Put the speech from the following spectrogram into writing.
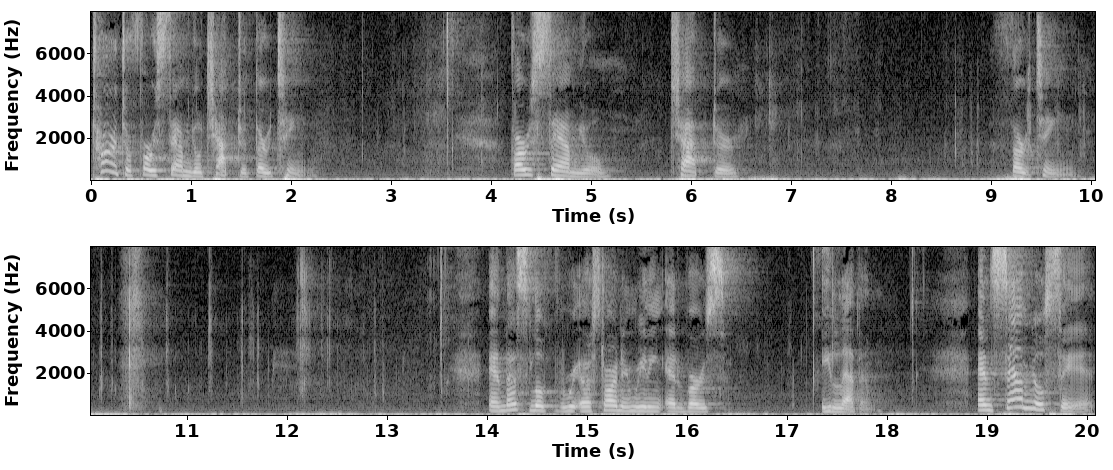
Turn to 1 Samuel chapter 13. 1 Samuel chapter 13. And let's look, uh, starting reading at verse 11. And Samuel said,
